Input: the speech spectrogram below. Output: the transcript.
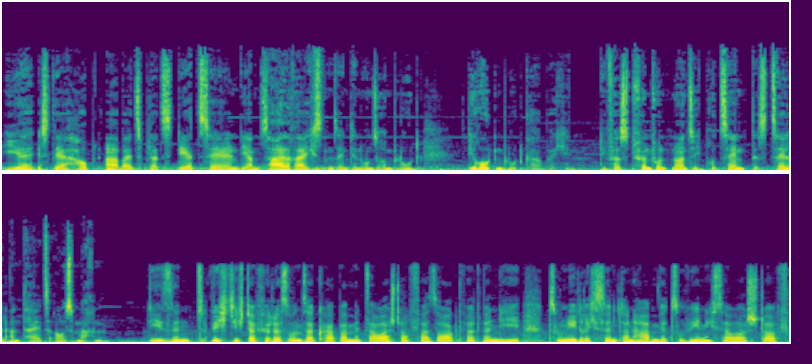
Hier ist der Hauptarbeitsplatz der Zellen, die am zahlreichsten sind in unserem Blut, die roten Blutkörperchen die fast 95 Prozent des Zellanteils ausmachen. Die sind wichtig dafür, dass unser Körper mit Sauerstoff versorgt wird. Wenn die zu niedrig sind, dann haben wir zu wenig Sauerstoff.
